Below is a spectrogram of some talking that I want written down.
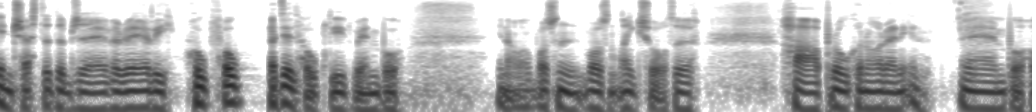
interested observer really. Hope hope I did hope they'd win, but you know, it wasn't wasn't like sort of heartbroken or anything. Um, but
